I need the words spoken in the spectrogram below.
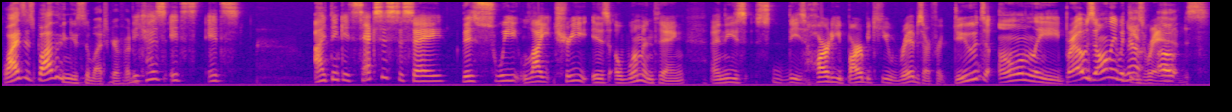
Why is this bothering you so much, Griffin? because it's it's. I think it's sexist to say this sweet light treat is a woman thing, and these these hearty barbecue ribs are for dudes only, bros only with No, these oh, ribs.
